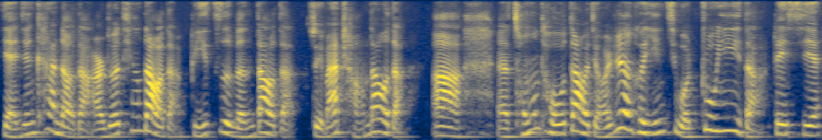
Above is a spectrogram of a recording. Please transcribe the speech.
眼睛看到的，耳朵听到的，鼻子闻到的，嘴巴尝到的啊，呃，从头到脚任何引起我注意的这些。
